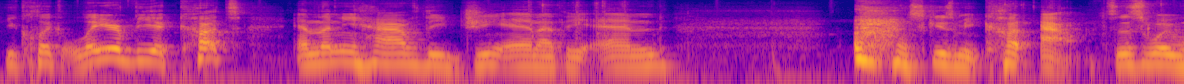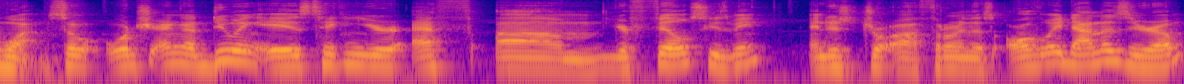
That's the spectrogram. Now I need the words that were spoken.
you click layer via cut, and then you have the GN at the end, excuse me, cut out. So this is what we want. So what you're end doing is taking your F, um, your fill, excuse me, and just draw, uh, throwing this all the way down to zero.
